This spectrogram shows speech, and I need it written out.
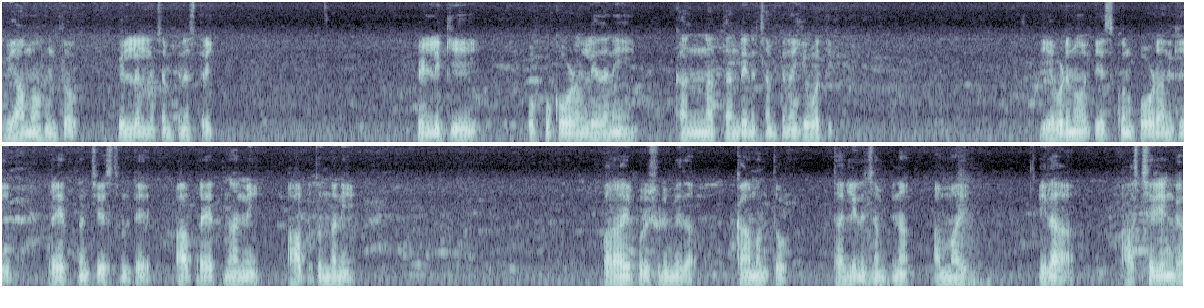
వ్యామోహంతో పిల్లల్ని చంపిన స్త్రీ పెళ్ళికి ఒప్పుకోవడం లేదని కన్న తండ్రిని చంపిన యువతి ఎవడినో వేసుకొని పోవడానికి ప్రయత్నం చేస్తుంటే ఆ ప్రయత్నాన్ని ఆపుతుందని పరాయి పురుషుడి మీద కామంతో తల్లిని చంపిన అమ్మాయి. ఇలా ఆశ్చర్యంగా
